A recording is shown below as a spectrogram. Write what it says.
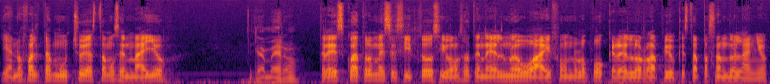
Ya no falta mucho, ya estamos en mayo. Ya mero. Tres, cuatro mesecitos y vamos a tener el nuevo iPhone. No lo puedo creer lo rápido que está pasando el año.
